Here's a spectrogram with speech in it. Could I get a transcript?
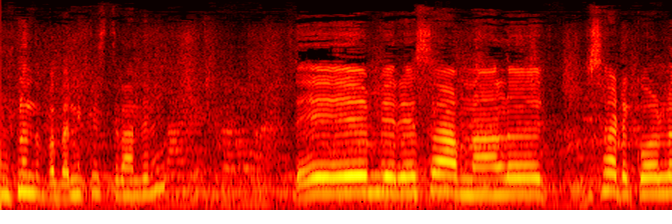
ਨੂੰ ਤਾਂ ਪਤਾ ਨਹੀਂ ਕਿਸ ਤਰ੍ਹਾਂ ਦੇ ਨੇ। ਤੇ ਮੇਰੇ ਹਿਸਾਬ ਨਾਲ ਸਾਡੇ ਕੋਲ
